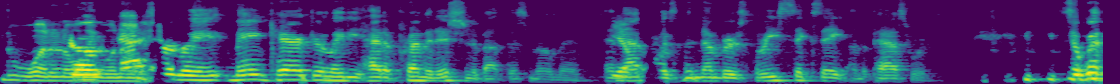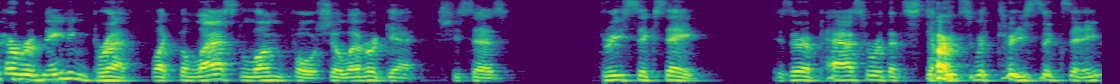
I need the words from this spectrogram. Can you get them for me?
The one and So only one I naturally, main character lady had a premonition about this moment, and Yep. that was the numbers three six eight on the password. so with her remaining breath, like the last lungful she'll ever get, she says, three six eight. Is there a password that starts with three six eight?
